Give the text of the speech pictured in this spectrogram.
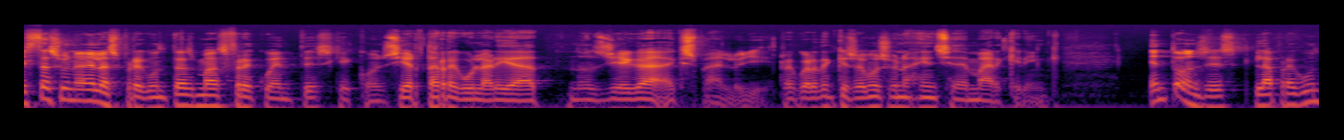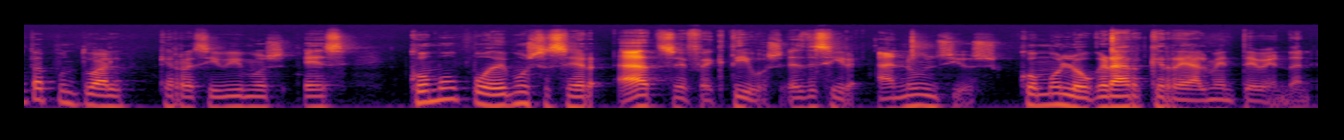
Esta es una de las preguntas más frecuentes que con cierta regularidad nos llega a Expandlogy. Recuerden que somos una agencia de marketing. Entonces, la pregunta puntual que recibimos es ¿cómo podemos hacer ads efectivos? Es decir, anuncios, cómo lograr que realmente vendan.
